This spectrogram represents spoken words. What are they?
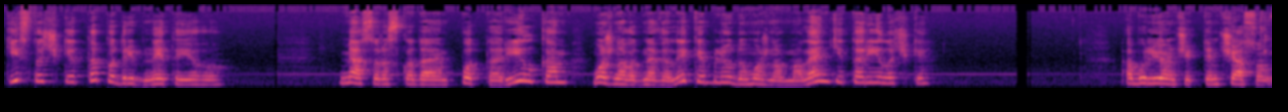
кісточки та подрібнити його. М'ясо розкладаємо по тарілкам, можна в одне велике блюдо, можна в маленькі тарілочки. А бульйончик тим часом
